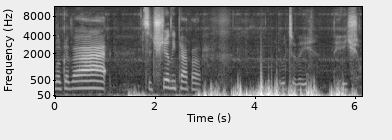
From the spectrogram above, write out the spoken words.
Look at that. It's a chili pepper. Literally, the shell.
